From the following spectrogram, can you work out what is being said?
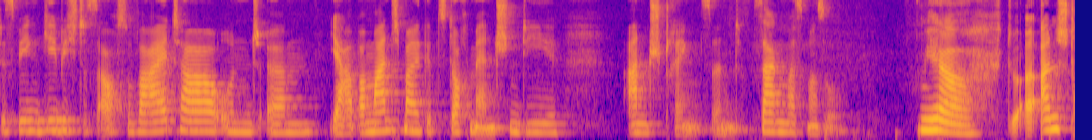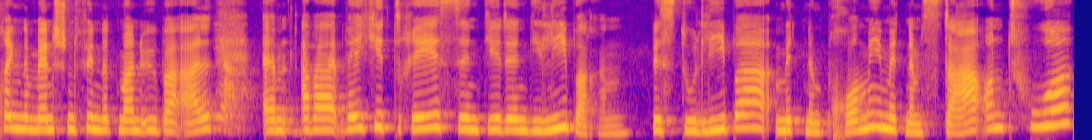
Deswegen gebe ich das auch so weiter. Und ähm, ja, aber manchmal gibt es doch Menschen, die anstrengend sind. Sagen wir es mal so. Ja, du, anstrengende Menschen findet man überall. Ja. Ähm, aber welche Drehs sind dir denn die lieberen? Bist du lieber mit einem Promi, mit einem Star on Tour?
